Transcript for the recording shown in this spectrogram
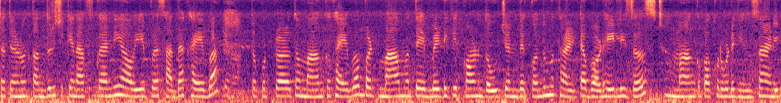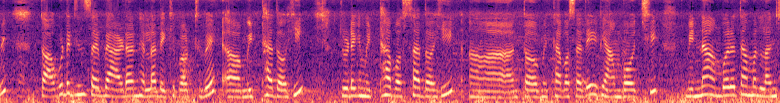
तो तेणु तंदूरी चिकेन आफगानी आ ये पूरा सादा खाଇବା ତ ପୋଟଳ ତ ମାଆଙ୍କ ଖାଇବା ବଟ୍ ମାଆ ମୋତେ ଏବେ ଟିକେ କ'ଣ ଦେଉଛନ୍ତି ଦେଖନ୍ତୁ ମୁଁ ଥାଳିଟା ବଢ଼େଇଲି ଜଷ୍ଟ ମାଆଙ୍କ ପାଖରୁ ଗୋଟେ ଜିନିଷ ଆଣିବି ତ ଆଉ ଗୋଟେ ଜିନିଷ ଏବେ ଆଡ଼୍ ଅନ୍ ହେଲା ଦେଖିପାରୁଥିବେ ମିଠା ଦହି ଯେଉଁଟାକି ମିଠା ବସା ଦହି ତ ମିଠା ବସା ଦେଇ ଏଠି ଆମ୍ବ ଅଛି ବିନା ଆମ୍ବରେ ତ ଆମ ଲଞ୍ଚ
